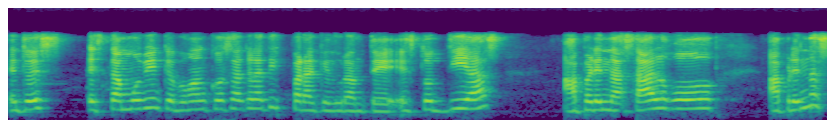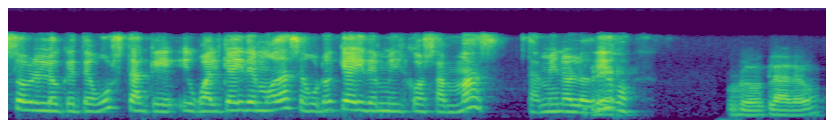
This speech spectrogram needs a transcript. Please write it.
entonces está muy bien que pongan cosas gratis para que durante estos días aprendas algo, aprendas sobre lo que te gusta, que igual que hay de moda, seguro que hay de mil cosas más, también os lo Hombre. digo. Claro.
